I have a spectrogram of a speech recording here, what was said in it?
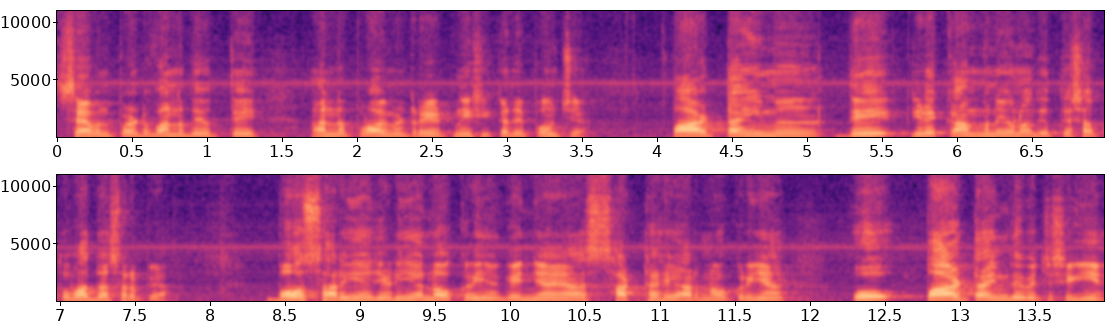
7.1 ਦੇ ਉੱਤੇ ਅਨਪਲੋਇਮੈਂਟ ਰੇਟ ਨਹੀਂ ਸੀ ਕਦੇ ਪਹੁੰਚਿਆ। ਪਾਰਟ ਟਾਈਮ ਦੇ ਜਿਹੜੇ ਕੰਮ ਨੇ, ਉਹਨਾਂ ਦੇ ਉੱਤੇ ਸਭ ਤੋਂ ਵੱਧ ਅਸਰ ਪਿਆ। ਬਹੁਤ ਸਾਰੀਆਂ ਜਿਹੜੀਆਂ ਨੌਕਰੀਆਂ ਗਈਆਂ ਆ 60000 ਨੌਕਰੀਆਂ, ਉਹ ਪਾਰਟ ਟਾਈਮ ਦੇ ਵਿੱਚ ਸੀਗੀਆਂ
